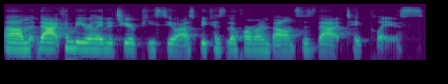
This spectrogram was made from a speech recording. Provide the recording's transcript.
Um, that can be related to your PCOS because of the hormone balances that take place.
